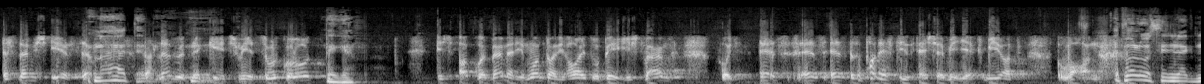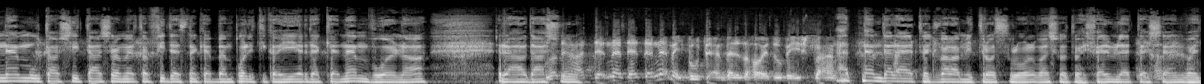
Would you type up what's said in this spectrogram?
Ezt nem is értem. Hát, Tehát lelőttek két svéd szurkolót, igen és akkor bemeri mondani Hajdú B. István, hogy ez, ez, ez, ez a palesztin események miatt van. Hát valószínűleg nem utasításra, mert a Fidesznek ebben politikai érdeke nem volna, ráadásul... Na de, hát, de, de, de nem egy buta ember ez a Hajdú B. István. Hát nem, de lehet, hogy valamit rosszul olvasott, vagy felületesen, hát. vagy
